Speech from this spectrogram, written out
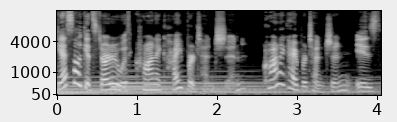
Guess I'll get started with chronic hypertension. Chronic hypertension is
